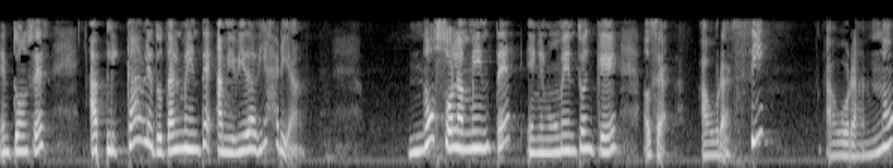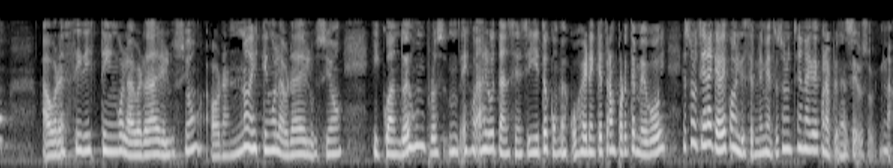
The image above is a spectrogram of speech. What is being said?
Entonces, aplicable totalmente a mi vida diaria. No solamente en el momento en que, o sea, ahora sí, ahora no, Ahora sí distingo la verdad de la ilusión, ahora no distingo la verdad de la ilusión. Y cuando es, un, es algo tan sencillito como escoger en qué transporte me voy, eso no tiene que ver con el discernimiento, eso no tiene que ver con la presencia de No,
